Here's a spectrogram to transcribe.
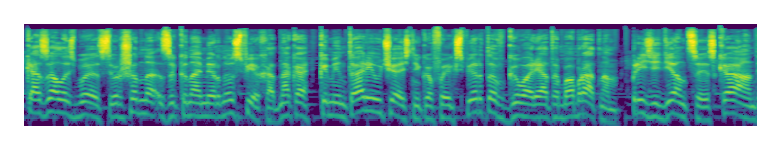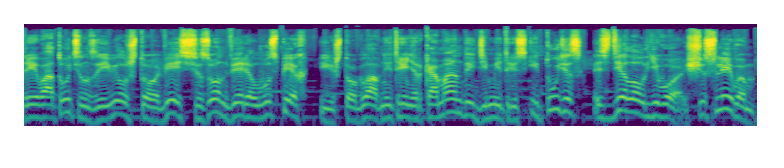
Казалось бы, совершенно закономерный успех, однако комментарии участников и экспертов говорят об обратном. Президент ЦСКА Андрей Ватутин заявил, что весь сезон верил в успех и что главный тренер команды Димитрис Итудис сделал его счастливым.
